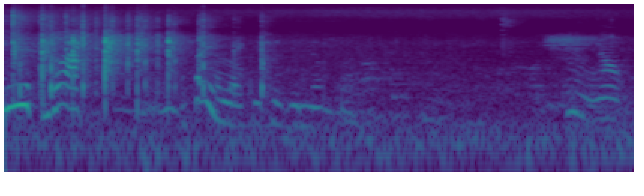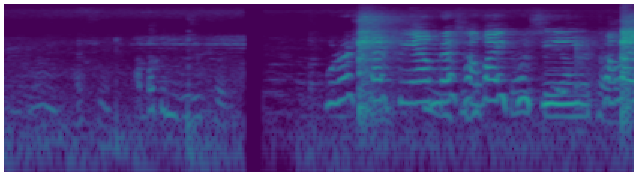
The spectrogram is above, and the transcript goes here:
মুখ না। পেয়ে আমরা সবাই খুশি। সবাই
